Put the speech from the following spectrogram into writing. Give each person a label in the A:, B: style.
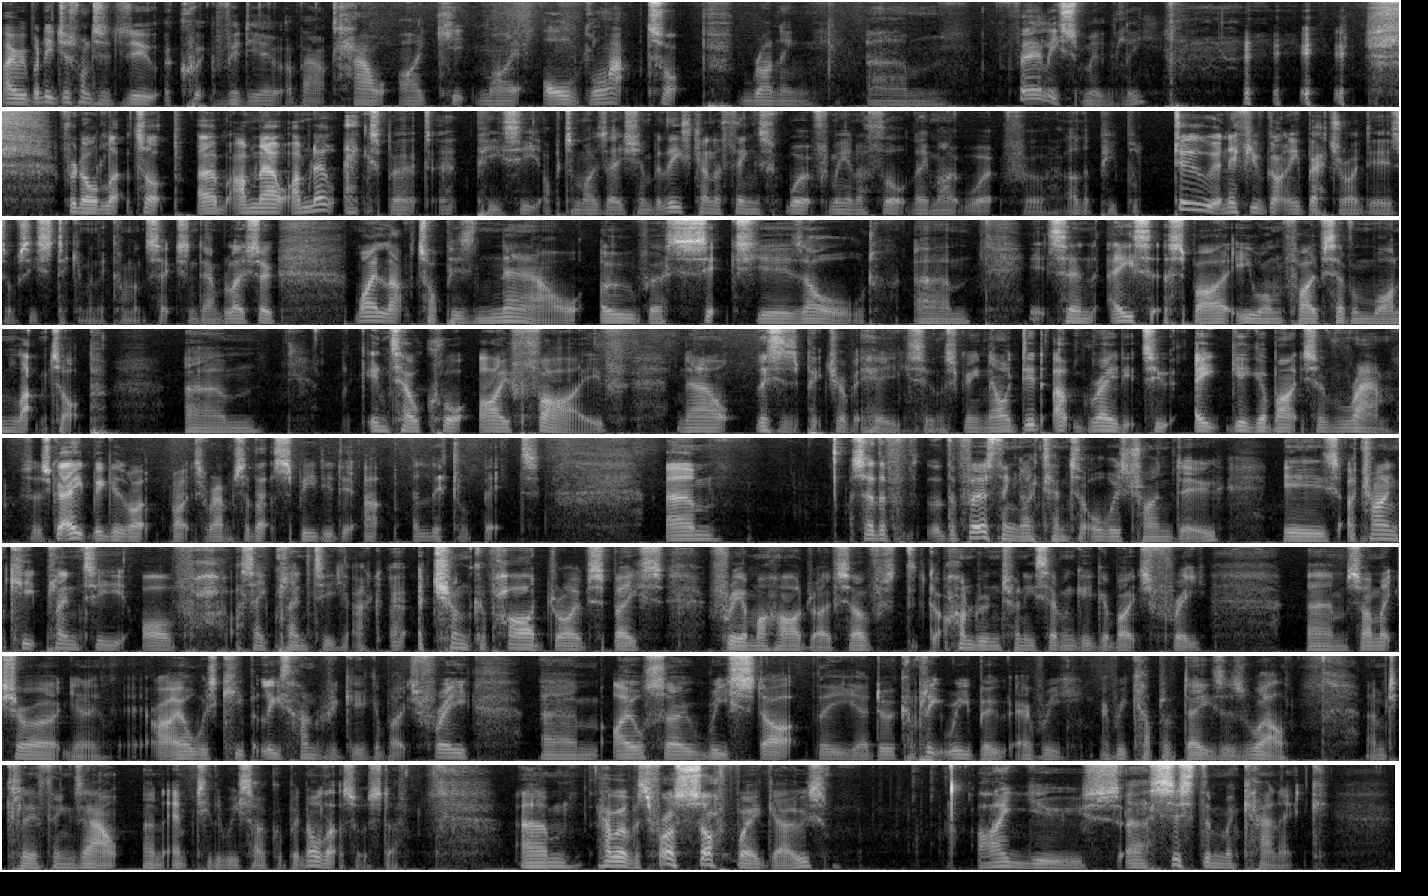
A: Hi everybody, just wanted to do a quick video about how I keep my old laptop running um, fairly smoothly for an old laptop. Um, I'm now I'm no expert at PC optimization, but these kind of things work for me, and I thought they might work for other people too. And if you've got any better ideas, obviously stick them in the comment section down below. So my laptop is now over six years old. Um, it's an Acer Aspire E1571 laptop. Um, Intel Core i5. Now, this is a picture of it here, you see on the screen. Now, I did upgrade it to 8 gigabytes of RAM. So it's got 8 gigabytes of RAM, so that speeded it up a little bit. Um, so the, the first thing I tend to always try and do is I try and keep plenty of, I say plenty, a, a chunk of hard drive space free on my hard drive. So I've got 127 gigabytes free. Um, so I make sure you know I always keep at least 100 gigabytes free. Um, I also restart the uh, do a complete reboot every every couple of days as well um, to clear things out and empty the recycle bin, all that sort of stuff. Um, however, as far as software goes, I use uh, System Mechanic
